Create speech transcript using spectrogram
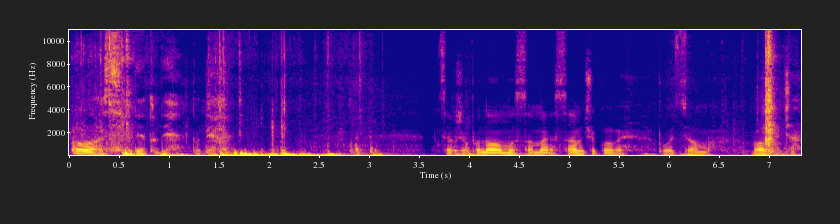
Ось, іди туди, туди. Це вже по-новому саме, самчикове, по цьому малеча.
